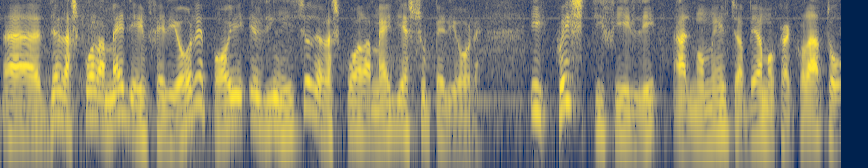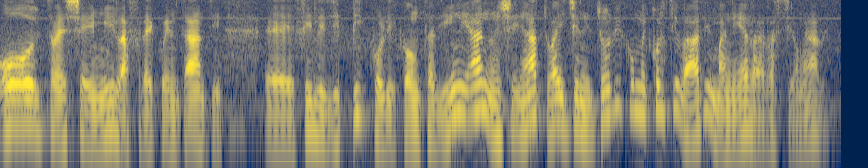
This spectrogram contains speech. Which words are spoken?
eh, della scuola media inferiore e poi l'inizio della scuola media superiore i, questi figli, al momento abbiamo calcolato oltre 6.000 frequentanti, eh, figli di piccoli contadini, hanno insegnato ai genitori come coltivare in maniera razionale.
